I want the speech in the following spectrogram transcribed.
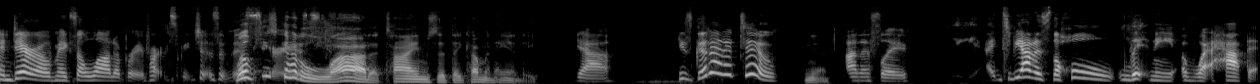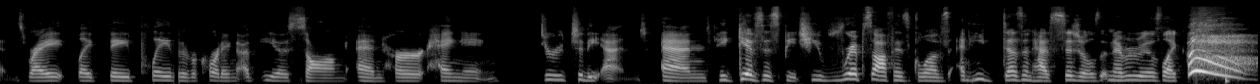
And Darrow makes a lot of Braveheart speeches in this Well, he's got a lot of times that they come in handy. Yeah. He's good at it too. Yeah. Honestly. To be honest, the whole litany of what happens, right? Like they play the recording of Eo's song and her hanging through to the end. And he gives his speech. He rips off his gloves and he doesn't have sigils. And everybody was like, oh,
